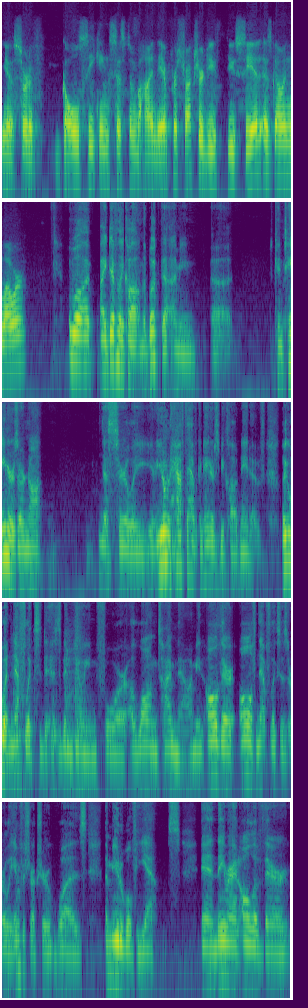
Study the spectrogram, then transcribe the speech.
you know, sort of goal-seeking system behind the infrastructure? Do you do you see it as going lower? Well, I, I definitely call it in the book that I mean, uh, containers are not necessarily you know you don't have to have containers to be cloud native look at what netflix has been doing for a long time now i mean all their all of netflix's early infrastructure was immutable vms and they ran all of their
